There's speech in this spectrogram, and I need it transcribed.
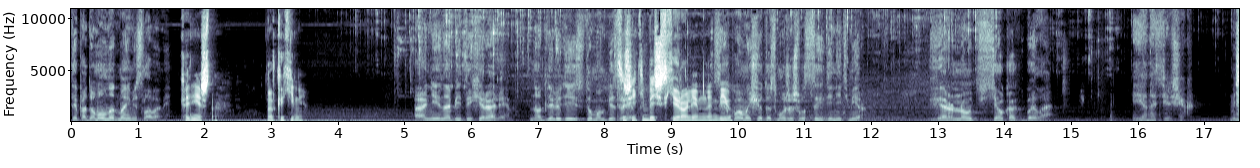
ты подумал над моими словами? Конечно. Над какими? Они набиты хиралием, но для людей с думом без Слушай, я тебя сейчас хералием С набью. помощью ты сможешь воссоединить мир. Вернуть все как было. Я носильщик. Мне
